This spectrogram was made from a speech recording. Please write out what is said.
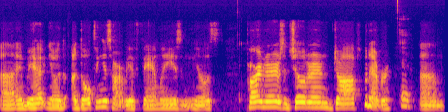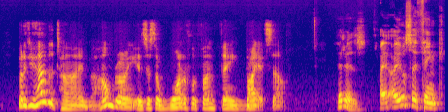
Uh, and we have you know adulting is hard. We have families and you know partners and children, jobs, whatever. Yeah. Um, but if you have the time, homebrewing is just a wonderful, fun thing by itself. It is. I, I also think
